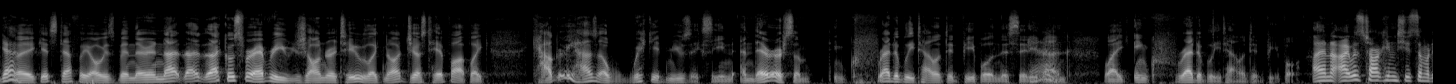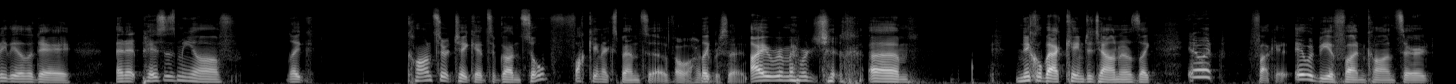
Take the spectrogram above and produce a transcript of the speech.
Yeah. Like it's definitely always been there. And that, that, that goes for every genre too. Like not just hip hop. Like Calgary has a wicked music scene and there are some incredibly talented people in this city, Yeah. man. Like incredibly talented people. And I was talking to somebody the other day, and it pisses me off. Like, concert tickets have gotten so fucking expensive. Oh, 100%. Like, I remember, um, Nickelback came to town, and I was like, you know what? Fuck it. It would be a fun concert.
